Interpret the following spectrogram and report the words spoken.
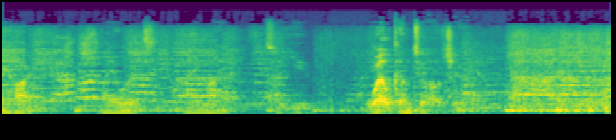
My heart, my words, my mind to you. Welcome to Algeria.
